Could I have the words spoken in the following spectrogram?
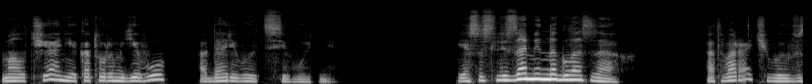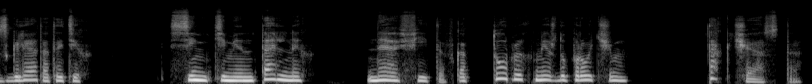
молчания, которым его одаривают сегодня. Я со слезами на глазах отворачиваю взгляд от этих сентиментальных неофитов, которых, между прочим, так часто,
